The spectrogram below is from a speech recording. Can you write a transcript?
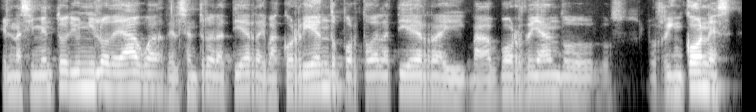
el nacimiento de un hilo de agua del centro de la tierra y va corriendo por toda la tierra y va bordeando los, los rincones.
